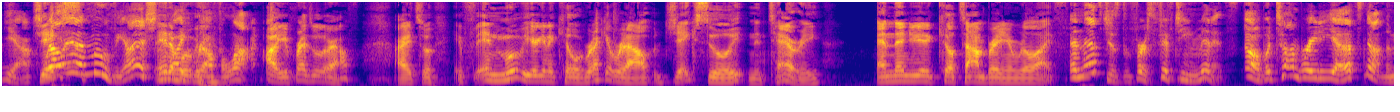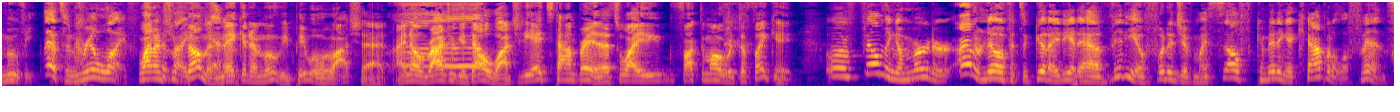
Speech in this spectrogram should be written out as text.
Yeah. Jason- Well, in a movie, I actually In like movie. Ralph a lot. Oh, you're friends with Ralph. Alright, so if in movie you're gonna kill Wreck It Ralph, Jake Sully, and Terry, and then you're gonna kill Tom Brady in real life. And that's just the first 15 minutes. Oh, but Tom Brady, yeah, that's not in the movie. That's in real life. Why don't you film it get and him. make it a movie? People would watch that. I know Roger Uh, Goodell will watch it. He hates Tom Brady. That's why he fucked him over with Deflategate. Well, filming a murder, I don't know if it's a good idea to have video footage of myself committing a capital offense.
